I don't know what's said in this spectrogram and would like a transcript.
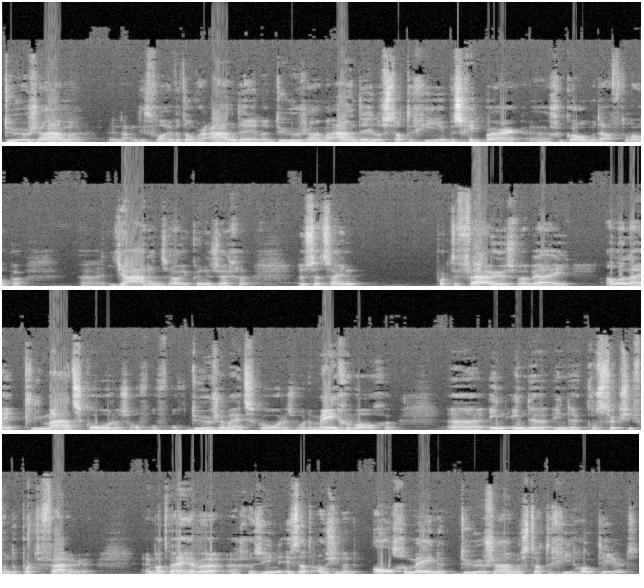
duurzame, nou, in dit geval hebben we het over aandelen, duurzame aandelenstrategieën beschikbaar gekomen de afgelopen jaren, zou je kunnen zeggen. Dus dat zijn portefeuilles waarbij allerlei klimaatscores of, of, of duurzaamheidsscores worden meegewogen uh, in, in, de, in de constructie van de portefeuille. En wat wij hebben gezien is dat als je een algemene duurzame strategie hanteert,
